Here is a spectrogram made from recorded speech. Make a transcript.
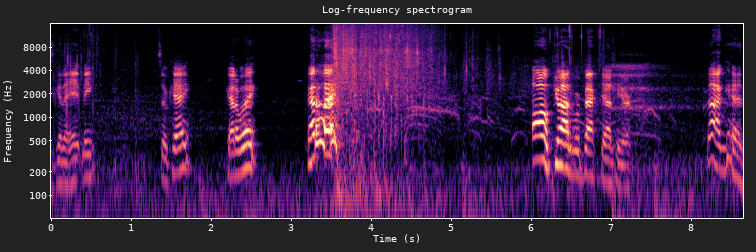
He's gonna hit me. It's okay. Got away. Got away! Oh god, we're back down here. Not good.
